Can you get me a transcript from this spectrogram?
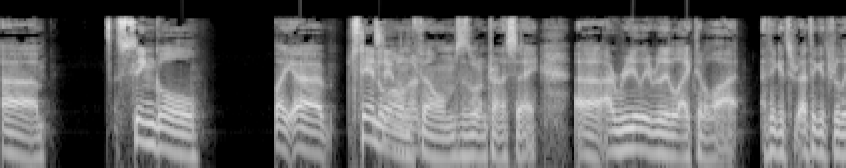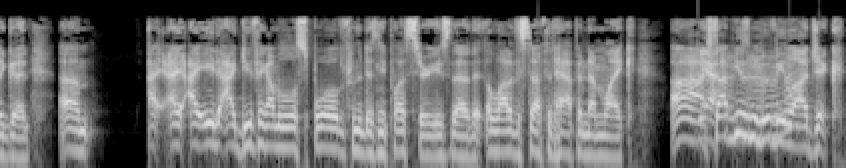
uh, single, like uh, standalone, Standalone. films, is what I'm trying to say. Uh, I really, really liked it a lot. I think it's, I think it's really good. Um, I, I, I, I do think I'm a little spoiled from the Disney Plus series, though. That a lot of the stuff that happened, I'm like, ah, Yeah. stop using movie logic.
